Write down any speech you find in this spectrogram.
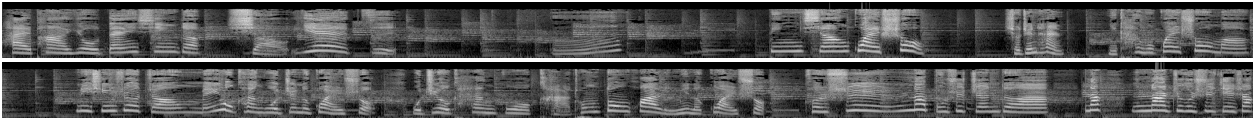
害怕又担心的小叶子，嗯，冰箱怪兽，小侦探，你看过怪兽吗？立新社长没有看过真的怪兽，我只有看过卡通动画里面的怪兽。可是那不是真的啊！那那这个世界上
